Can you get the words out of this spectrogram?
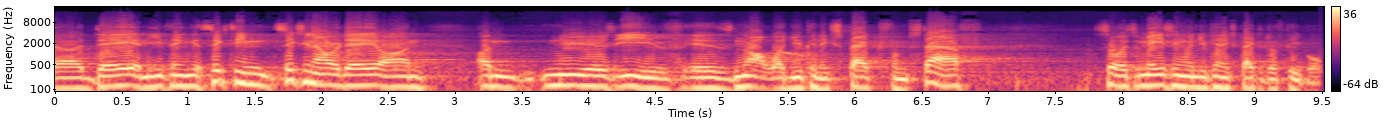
uh, day and evening. A 16, 16 hour day on, on New Year's Eve is not what you can expect from staff. So it's amazing when you can expect it of people.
